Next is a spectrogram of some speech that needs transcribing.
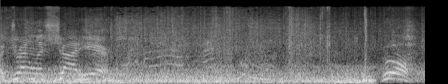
Adrenaline shot here. Ugh.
